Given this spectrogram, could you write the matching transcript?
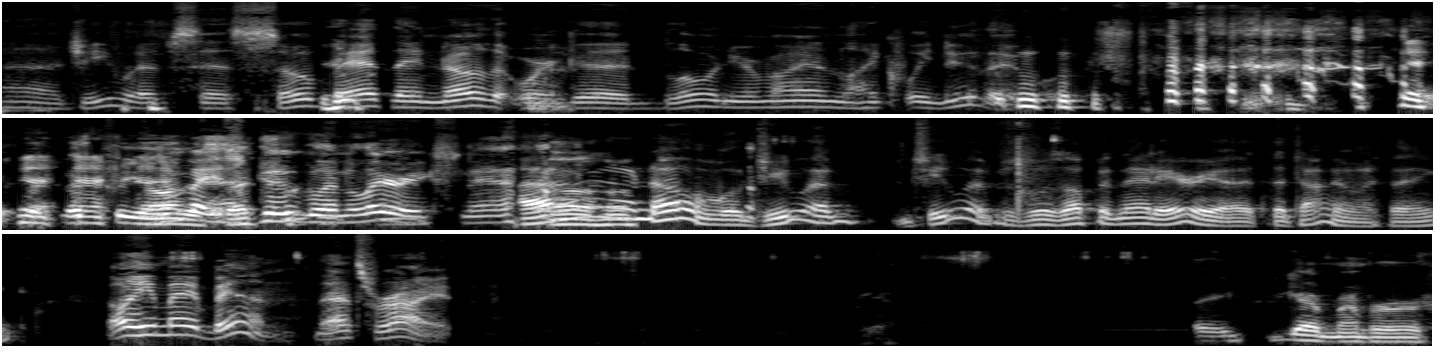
Uh, G Web says so bad they know that we're good, blowing your mind like we knew they would. Let's be honest. Somebody's googling lyrics now. I Uh-huh. don't know. Well, G Web G Web was up in that area at the time. I think. Oh, he may have been. That's right. You gotta remember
